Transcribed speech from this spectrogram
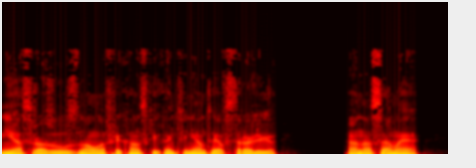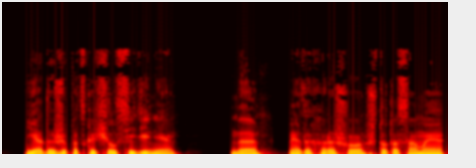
Я сразу узнал африканский континент и Австралию. Она самая. Я даже подскочил с сиденья. Да, это хорошо, что-то самое.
